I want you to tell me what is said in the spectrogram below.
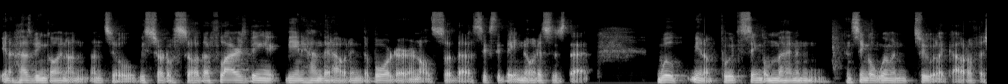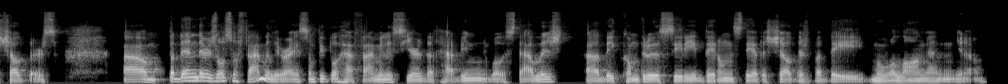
you know has been going on until we sort of saw the flyers being being handed out in the border, and also the 60 day notices that will you know put single men and, and single women too like out of the shelters. Um, but then there's also family, right? Some people have families here that have been well established. Uh, they come through the city. They don't stay at the shelters, but they move along and you know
